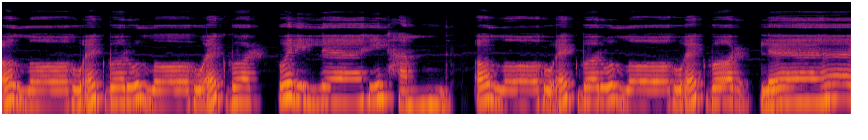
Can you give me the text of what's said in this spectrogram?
الله أكبر الله أكبر. ولله الحمد. الله أكبر الله أكبر. لا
